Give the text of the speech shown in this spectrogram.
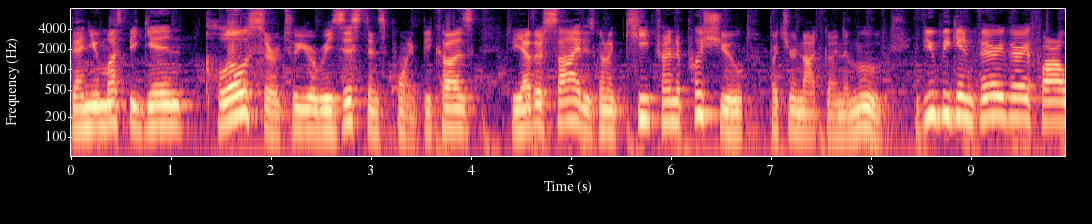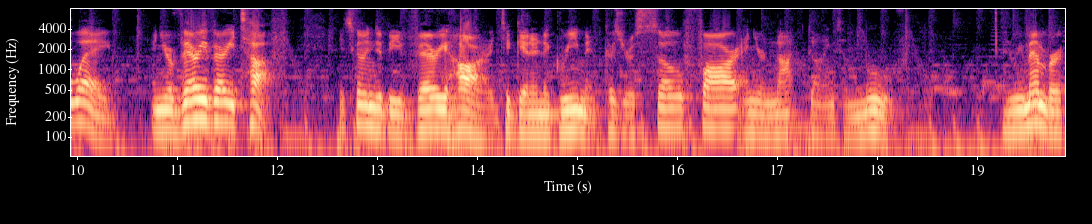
then you must begin closer to your resistance point because the other side is going to keep trying to push you, but you're not going to move. If you begin very, very far away, and you're very, very tough, it's going to be very hard to get an agreement because you're so far and you're not going to move. And remember,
